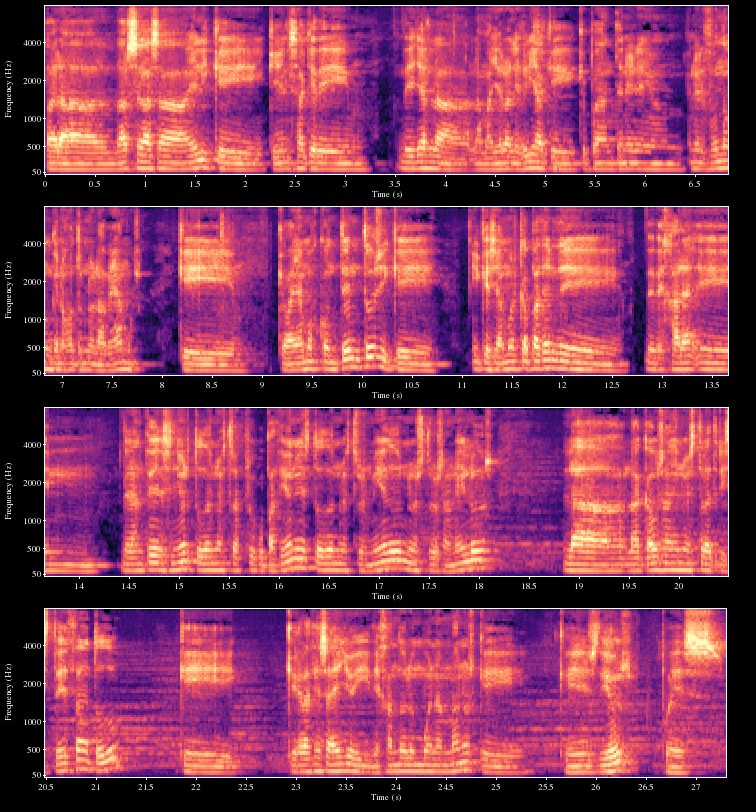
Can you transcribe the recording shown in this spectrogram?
para dárselas a Él y que, que Él saque de, de ellas la, la, mayor alegría que, que puedan tener en, en, el fondo, aunque nosotros no la veamos. Que, que vayamos contentos y que, y que seamos capaces de, de dejar en, delante del Señor todas nuestras preocupaciones, todos nuestros miedos, nuestros anhelos, la, la causa de nuestra tristeza, todo, que, que, gracias a ello y dejándolo en buenas manos, que, que es Dios, pues,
